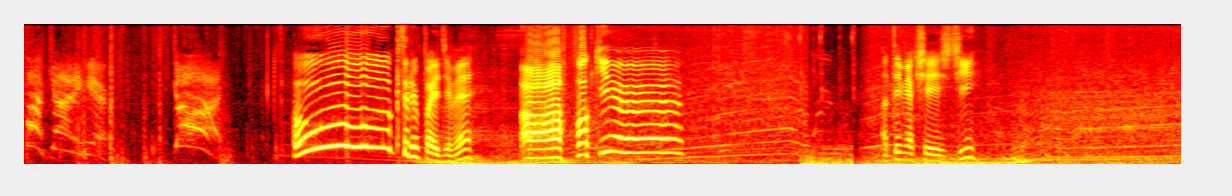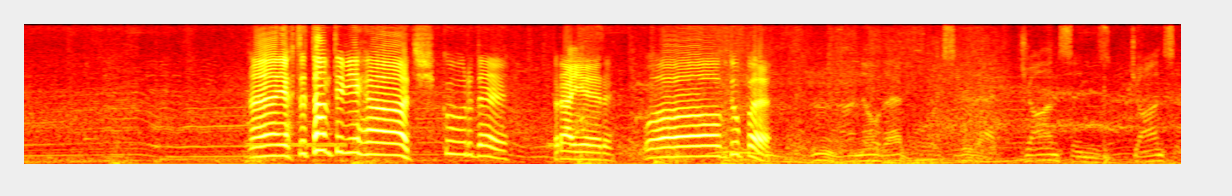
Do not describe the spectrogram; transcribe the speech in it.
fuck out of here! God! Uuu, który pojedziemy? O, fuck you! A tym jak się jeździ? E, ja chcę tamtym jechać! Kurde! Frajer! Ło, w dupę! I know that voice. You're that Johnson's Johnson.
